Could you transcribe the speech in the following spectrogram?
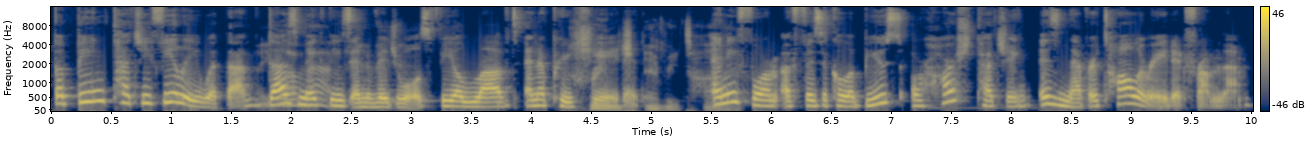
but being touchy feely with them I does make that. these individuals feel loved and appreciated. every time. Any form of physical abuse or harsh touching is never tolerated from them.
